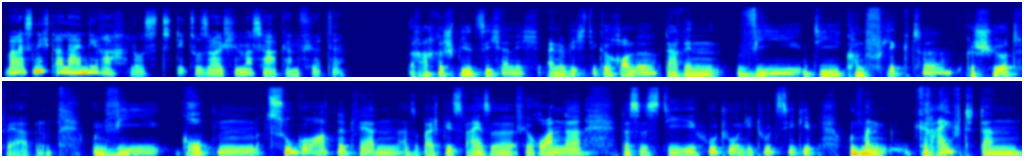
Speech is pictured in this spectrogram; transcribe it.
war es nicht allein die Rachlust, die zu solchen Massakern führte. Rache spielt sicherlich eine wichtige Rolle darin, wie die Konflikte geschürt werden und wie Gruppen zugeordnet werden, also beispielsweise für Ruanda, dass es die Hutu und die Tutsi gibt und man greift dann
